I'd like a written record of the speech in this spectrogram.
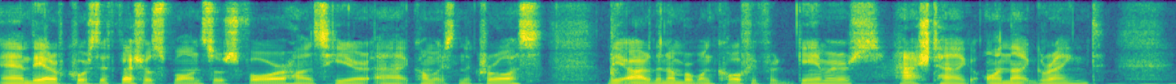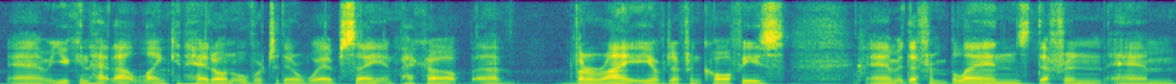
and they are of course the official sponsors for us here at Comics in the Cross. They are the number one coffee for gamers. Hashtag on that grind. Um, you can hit that link and head on over to their website and pick up a variety of different coffees, um, different blends, different um,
